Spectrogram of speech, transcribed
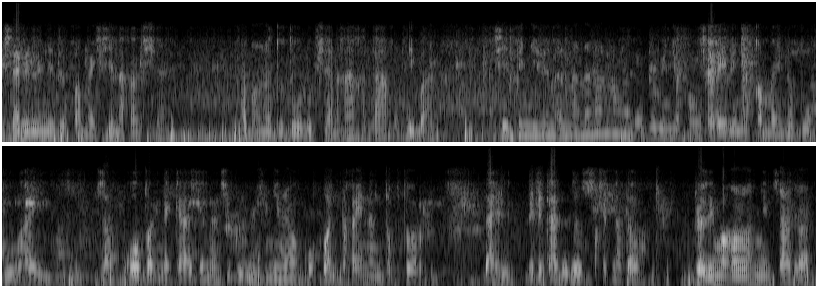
Yung sarili niya daw kamay, sinakal siya. Habang natutulog siya, nakakatakot, di ba? Isipin niyo yun, ano, ano, ano, ano gagawin niyo kung yung sarili niyong kamay nabubuhay? Naku, pag nagkaganon, siguro niyo na kukonta kayo ng doktor dahil delikado daw sa sakit na to. Pwedeng makuha minsala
